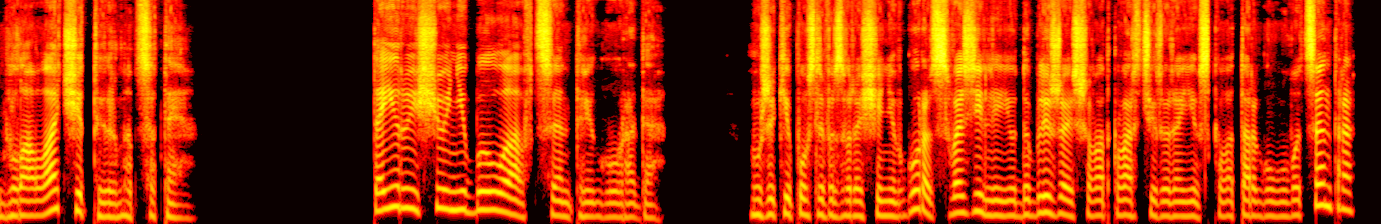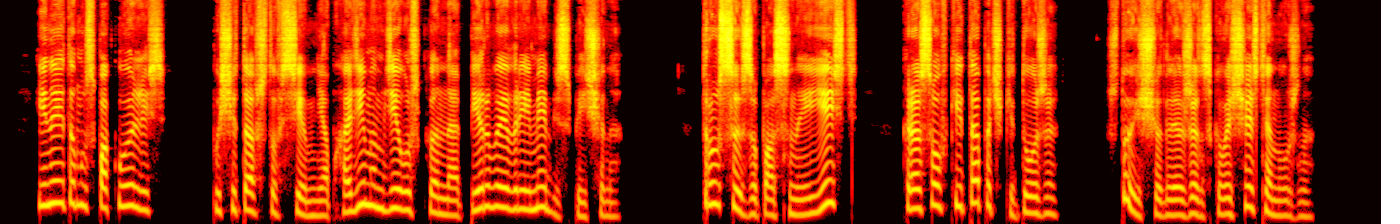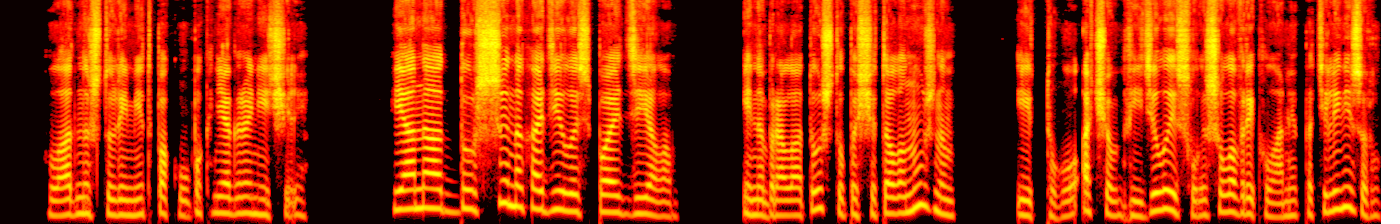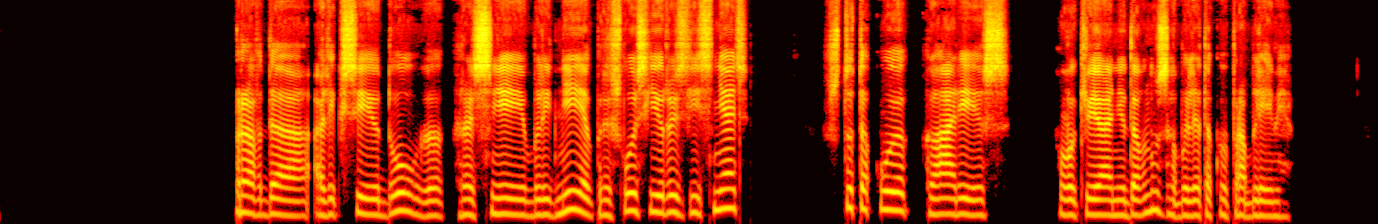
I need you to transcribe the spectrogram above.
Глава 14 Таира еще и не была в центре города. Мужики после возвращения в город свозили ее до ближайшего от квартиры Раевского торгового центра и на этом успокоились, посчитав, что всем необходимым девушка на первое время обеспечена. Трусы запасные есть, кроссовки и тапочки тоже. Что еще для женского счастья нужно? Ладно, что лимит покупок не ограничили. И она от души находилась по делам и набрала то, что посчитала нужным, и то, о чем видела и слышала в рекламе по телевизору. Правда, Алексею долго, краснее и бледнее, пришлось ей разъяснять, что такое кариес. В океане давно забыли о такой проблеме.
